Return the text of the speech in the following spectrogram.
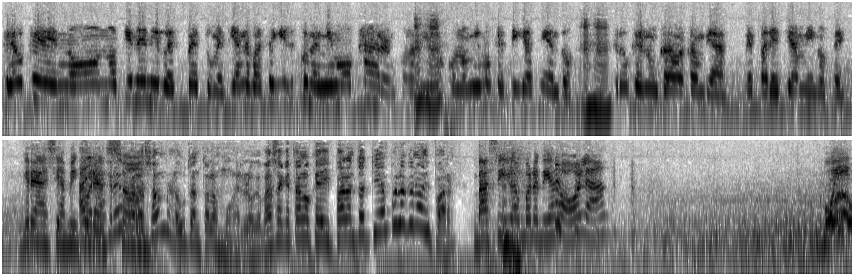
creo que no no tiene ni respeto, ¿me entiendes? Va a seguir con el mismo pattern, con, el mismo- con lo mismo que sigue haciendo. Creo que nunca va a cambiar, me parece a mí, no sé. Gracias, mi Ay, yo creo que a los corazón. hombres les gustan todas las mujeres. Lo que pasa es que están los que disparan todo el tiempo y los que no disparan. Basilón, buenos días. Hola. Hola, Buen-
